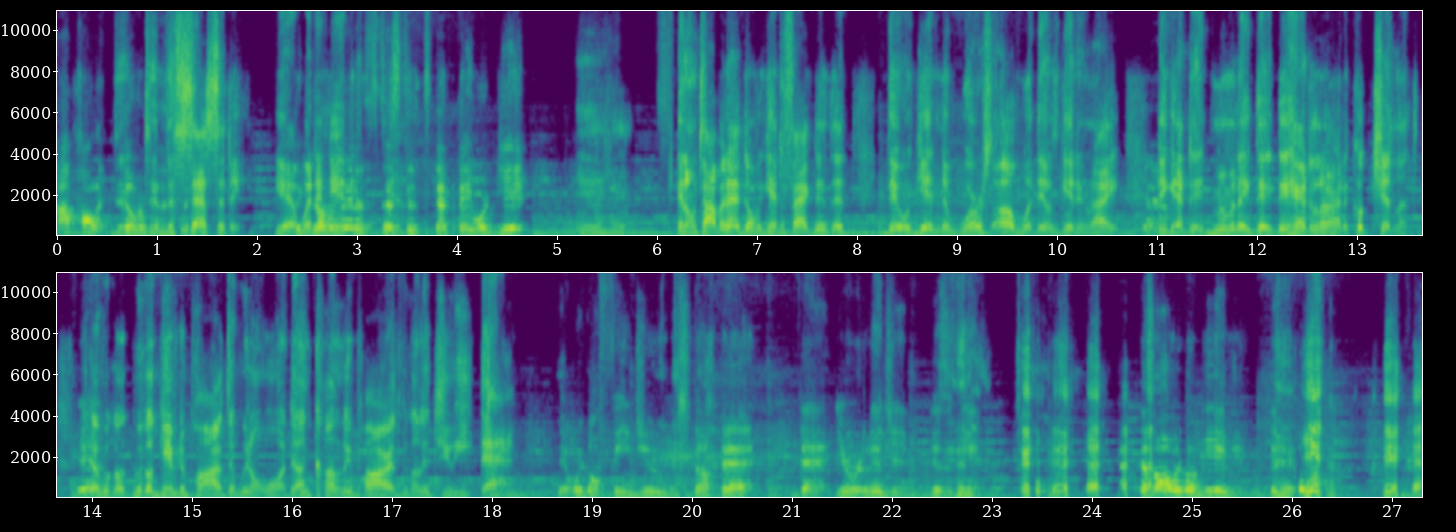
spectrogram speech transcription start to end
I'll call it the, government the assistance. necessity yeah the what they government needed assistance that they were getting. Mhm. And on top of that don't forget the fact is that they were getting the worst of what they was getting right Yeah, They got to remember they, they they had to learn how to cook chitlins yeah, because we're gonna we're gonna give you the parts that we don't want, the uncomely parts. We're gonna let you eat that. yeah, we're gonna feed you the stuff that that your religion is against. That's all we're gonna give you. Yeah, yeah,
